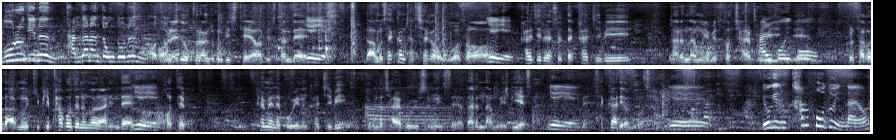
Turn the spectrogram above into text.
무르기는 단단한 정도는 어떤 어, 레드 오크랑 조금 비슷해요. 비슷한데 예, 예. 나무 색감 자체가 어두워서 예, 예. 칼질을 했을 때 칼집이 다른 나무에 비해서 더 잘 잘 보이, 보이고. 예. 그렇다고 나무 깊이 파고드는 건 아닌데 예, 예. 겉에 표면에 보이는 칼집이 조금 더 잘 보일 수는 있어요. 다른 나무에 비해서. 예, 예. 네, 색깔이 어두워서. 예. 여기 지금 캄포도 있나요?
